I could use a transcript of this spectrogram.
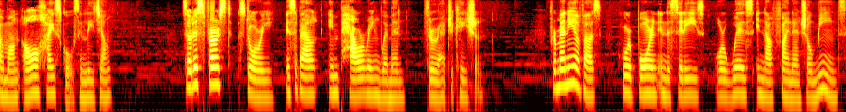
among all high schools in Lijiang. So, this first story is about empowering women through education. For many of us who are born in the cities or with enough financial means,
